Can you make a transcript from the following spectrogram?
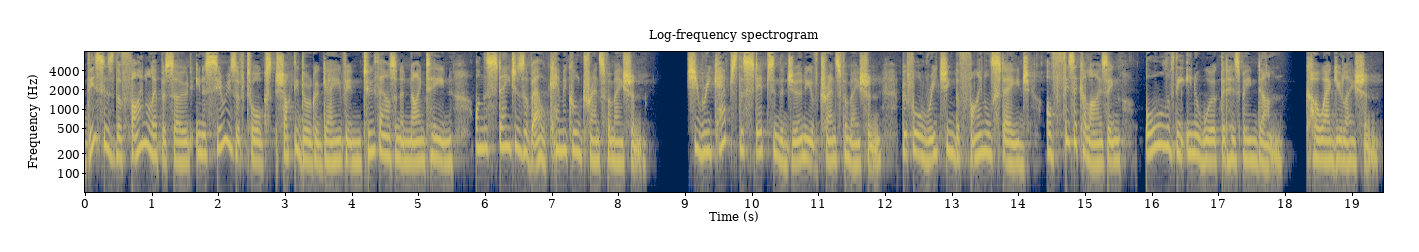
This is the final episode in a series of talks Shakti Durga gave in 2019 on the stages of alchemical transformation. She recaps the steps in the journey of transformation before reaching the final stage of physicalizing all of the inner work that has been done, coagulation,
